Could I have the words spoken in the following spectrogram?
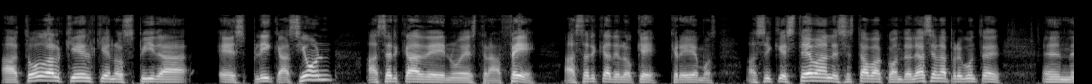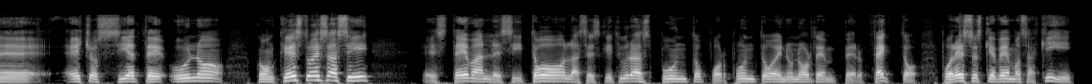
a todo aquel que nos pida explicación acerca de nuestra fe, acerca de lo que creemos. Así que Esteban les estaba, cuando le hacen la pregunta en eh, Hechos 7.1, con que esto es así, Esteban le citó las escrituras punto por punto en un orden perfecto. Por eso es que vemos aquí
